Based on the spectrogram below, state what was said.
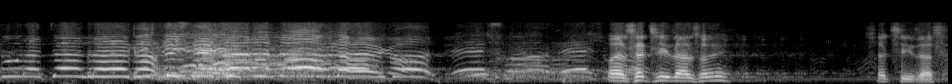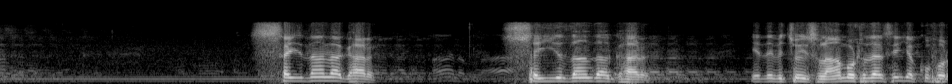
سورج چاند رہے گا سچی دس ہوئے۔ سچی دس۔ سجدان دا گھر۔ سجدان دا گھر۔ یہ اسلام اٹھتا سی یا کفر؟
